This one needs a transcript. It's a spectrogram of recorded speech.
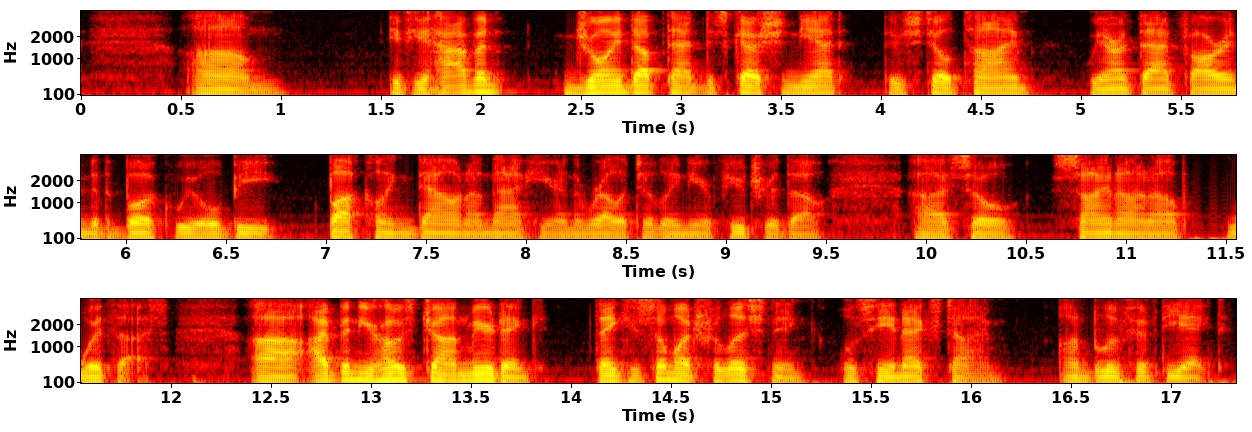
Um, if you haven't joined up that discussion yet, there's still time. We aren't that far into the book. We will be buckling down on that here in the relatively near future, though. Uh, so sign on up with us. Uh, I've been your host, John Meerdink. Thank you so much for listening. We'll see you next time on Blue 58.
